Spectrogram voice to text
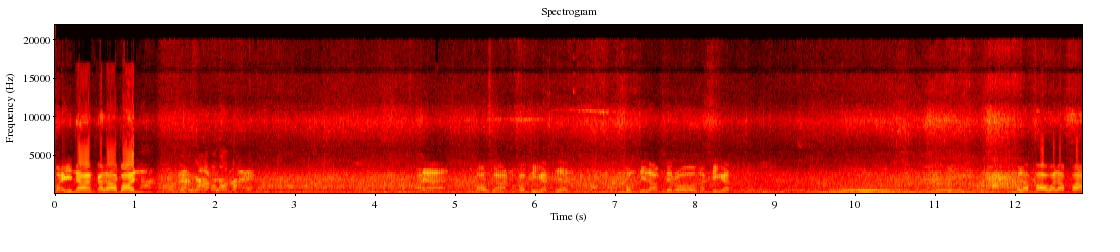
Mahina ang kalaban. Mahina ang kalaban. Yan. Oh, gano'ng kabigat yan. Konti lang pero mabigat. Wala pa, wala pa.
